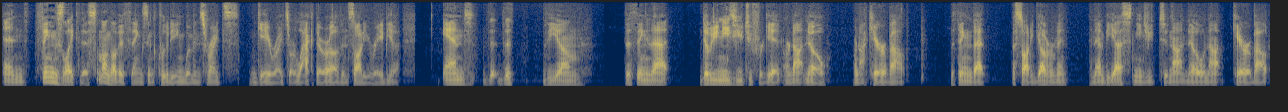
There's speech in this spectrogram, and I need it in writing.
and things like this, among other things, including women's rights, gay rights, or lack thereof in Saudi Arabia. And the the the um the thing that W needs you to forget or not know or not care about, the thing that the Saudi government and MBS need you to not know, not care about,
